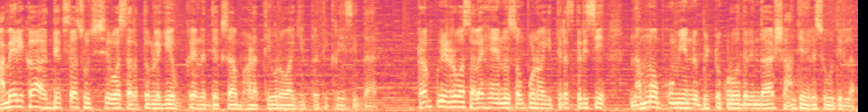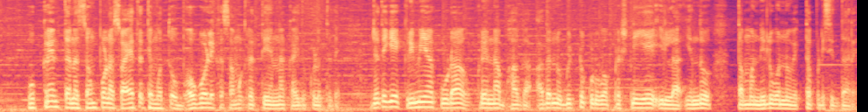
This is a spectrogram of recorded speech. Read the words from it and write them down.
ಅಮೆರಿಕ ಅಧ್ಯಕ್ಷ ಸೂಚಿಸಿರುವ ಷರತ್ತುಗಳಿಗೆ ಉಕ್ರೇನ್ ಅಧ್ಯಕ್ಷ ಬಹಳ ತೀವ್ರವಾಗಿ ಪ್ರತಿಕ್ರಿಯಿಸಿದ್ದಾರೆ. ಟ್ರಂಪ್ ನೀಡಿರುವ ಸಲಹೆಯನ್ನು ಸಂಪೂರ್ಣವಾಗಿ ತಿರಸ್ಕರಿಸಿ ನಮ್ಮ ಭೂಮಿಯನ್ನು ಬಿಟ್ಟು ಕೊಡುವುದರಿಂದ ಶಾಂತಿ ನೆಲೆಸುವುದಿಲ್ಲ. ಉಕ್ರೇನ್ ತನ್ನ ಸಂಪೂರ್ಣ ಸ್ವಾಯತ್ತತೆ ಮತ್ತು ಭೌಗೋಳಿಕ ಸಮಗ್ರತೆಯನ್ನು ಕಾಯ್ದುಕೊಳ್ಳುತ್ತದೆ. ಜೊತೆಗೆ ಕ್ರಿಮಿಯಾ ಕೂಡ ಉಕ್ರೇನ್ನ ಭಾಗ ಅದನ್ನು ಬಿಟ್ಟುಕೊಡುವ ಪ್ರಶ್ನೆಯೇ ಇಲ್ಲ ಎಂದು ತಮ್ಮ ನಿಲುವನ್ನು ವ್ಯಕ್ತಪಡಿಸಿದ್ದಾರೆ.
